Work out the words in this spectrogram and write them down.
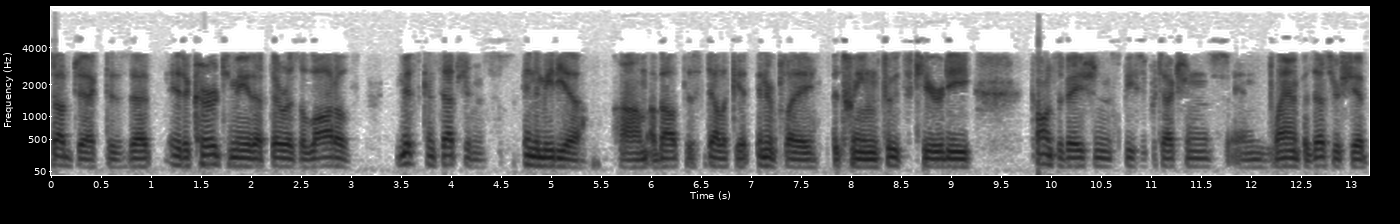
subject is that it occurred to me that there was a lot of misconceptions in the media um, about this delicate interplay between food security, conservation, species protections, and land possessorship.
